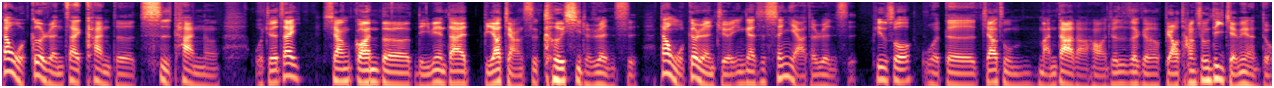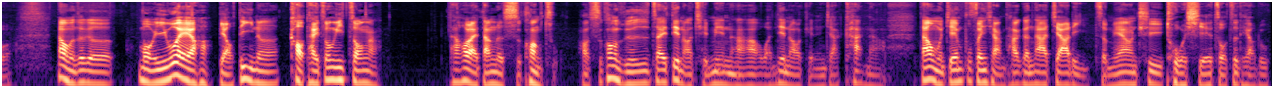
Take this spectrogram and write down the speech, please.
但我个人在看的试探呢，我觉得在相关的里面，大家比较讲的是科系的认识。但我个人觉得应该是生涯的认识。譬如说，我的家族蛮大的哈，就是这个表堂兄弟姐妹很多。那我这个某一位啊表弟呢，考台中一中啊，他后来当了实况主。好，实况组就是在电脑前面啊，玩电脑给人家看啊。当然，我们今天不分享他跟他家里怎么样去妥协走这条路。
